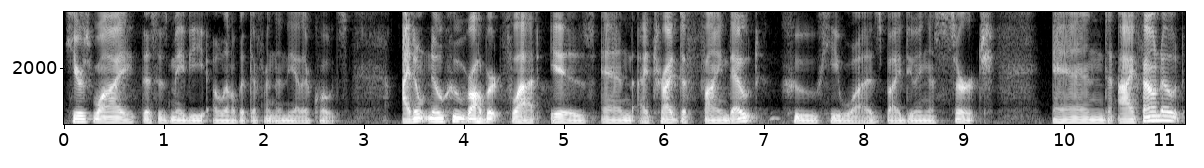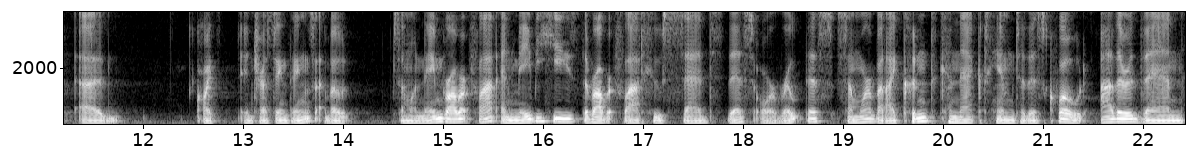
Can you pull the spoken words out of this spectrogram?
here's why this is maybe a little bit different than the other quotes. I don't know who Robert Flatt is, and I tried to find out who he was by doing a search. And I found out uh, quite interesting things about someone named Robert Flatt, and maybe he's the Robert Flatt who said this or wrote this somewhere, but I couldn't connect him to this quote other than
